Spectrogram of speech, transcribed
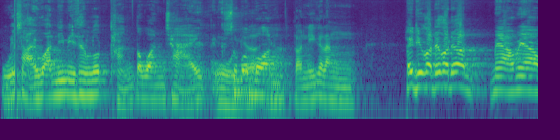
โอ้ยสายวันนี้มีทั้งรถถังตะวันฉายโอ้ซูเปอร์บอลเยะตอนนี้กำลังเฮ้ยเดี๋ยวก่อนเดี๋ยวก่อนเดี๋ยวก่อนไม่เอาไม่เอา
